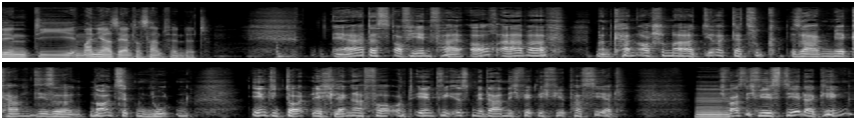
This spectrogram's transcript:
den die Manja sehr interessant findet. Ja, das auf jeden Fall auch, aber man kann auch schon mal direkt dazu sagen, mir kamen diese 90 Minuten irgendwie deutlich länger vor und irgendwie ist mir da nicht wirklich viel passiert. Hm. Ich weiß nicht, wie es dir da ging.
